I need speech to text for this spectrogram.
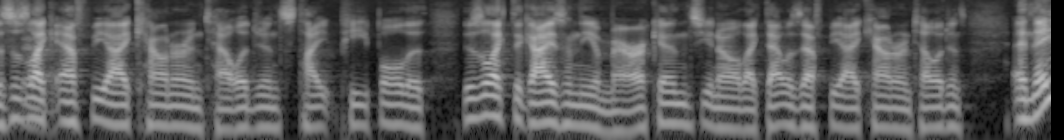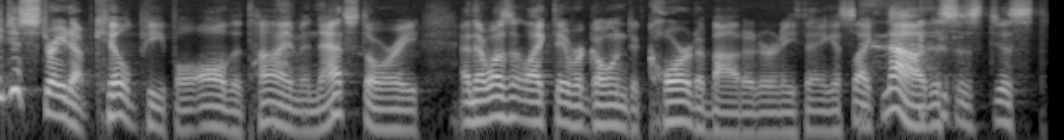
This is like FBI counterintelligence type people. This is like the guys in the Americans, you know, like that was FBI counterintelligence, and they just straight up killed people all the time in that story. And there wasn't like they were going to court about it or anything. It's like, no, this is just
